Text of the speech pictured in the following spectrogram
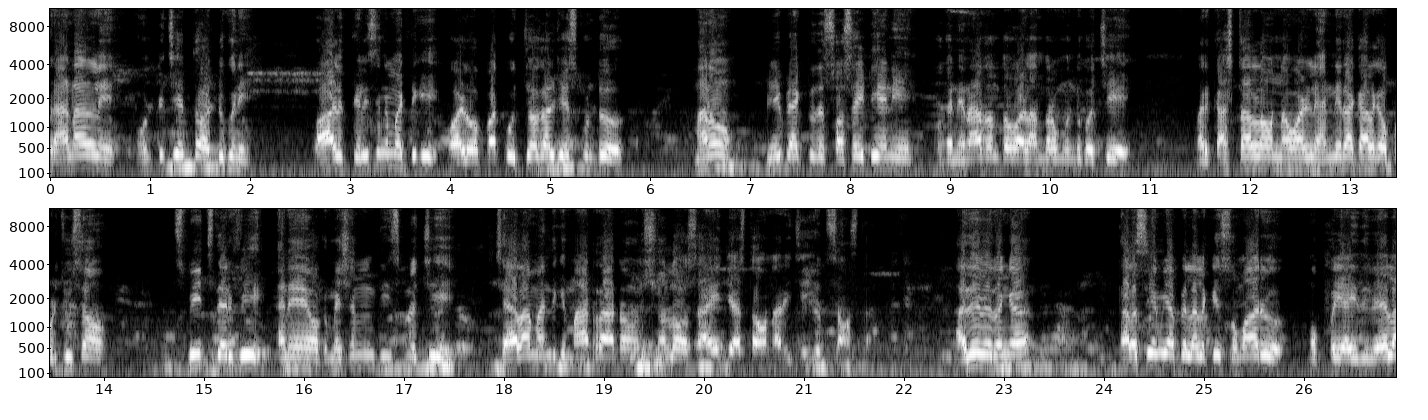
ప్రాణాలని ఒంటి చేత్తో అడ్డుకుని వాళ్ళు తెలిసిన మట్టికి వాళ్ళు ఒక పక్క ఉద్యోగాలు చేసుకుంటూ మనం pay back to the society అని ఒక నినాదంతో వాళ్ళందరూ ముందుకొచ్చి మరి కష్టాల్లో ఉన్న వాళ్ళని అన్ని రకాలుగా ఇప్పుడు చూసాం. స్పీచ్ థెరపీ అనే ఒక మిషన్ తీసుకుని వచ్చి చాలా మందికి మాట రావటం విషయంలో సాయం చేస్తూ ఉన్నారు ఈ చేయూత సంస్థ. అదేవిధంగా తలసేమియా పిల్లలకి సుమారు ముప్పై ఐదు వేల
